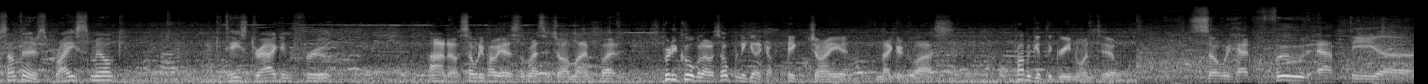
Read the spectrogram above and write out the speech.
something, there's rice milk, I can taste dragon fruit. I don't know, somebody probably has the message online, but pretty cool, but I was hoping to get like a big giant mega glass. Probably get the green one too. So we had food at the, uh,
